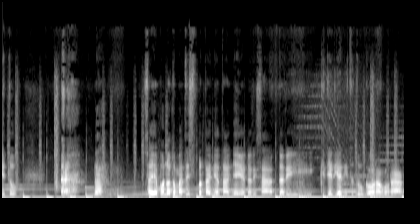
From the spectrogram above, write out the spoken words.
Gitu. Nah saya pun otomatis bertanya-tanya ya dari dari kejadian itu tuh ke orang-orang.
